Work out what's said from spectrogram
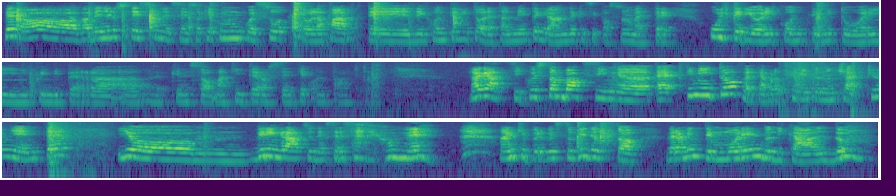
Però va bene lo stesso nel senso che comunque sotto la parte del contenitore è talmente grande che si possono mettere ulteriori contenitori, quindi per, uh, che ne so, matite, rossetti e quant'altro. Ragazzi, questo unboxing eh, è finito perché praticamente non c'è più niente. Io mm, vi ringrazio di essere stati con me anche per questo video. Sto veramente morendo di caldo.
